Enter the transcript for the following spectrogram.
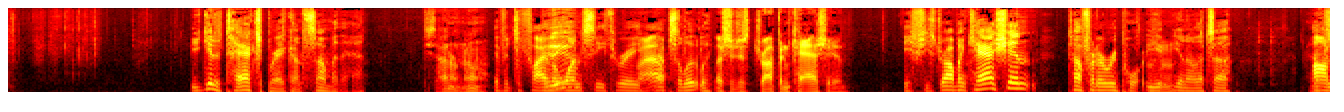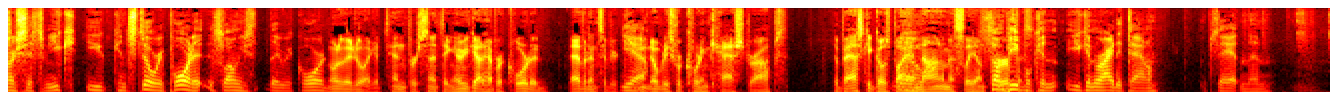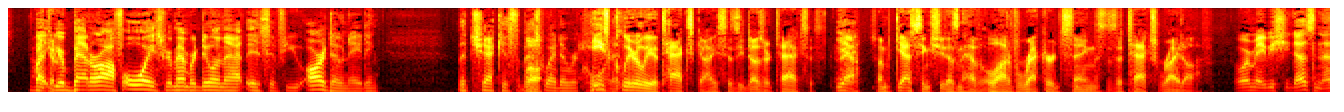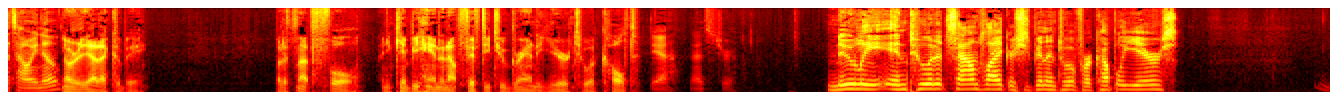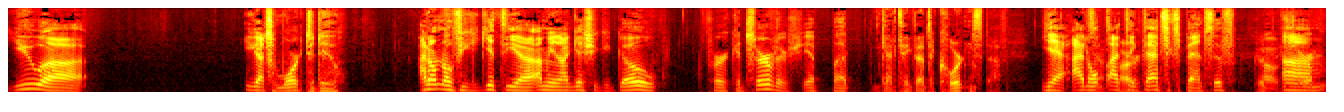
you get a tax break on some of that Jeez, I don't know. if it's a 501c3. Absolutely. Unless you're just dropping cash in. If she's dropping cash in, tougher to report. Mm-hmm. You, you know, that's a honor system. You you can still report it as long as they record. What do they do? Like a 10% thing? You got to have recorded evidence of your. Yeah. Nobody's recording cash drops. The basket goes by No. anonymously on Some purpose. people can you can write it down, say it, and then. But could- you're better off always remember doing that is if you are donating, the check is the best Well, way to record He's it. clearly a tax guy. He says he does her taxes. Yeah. So I'm guessing she doesn't have a lot of records saying this is a tax write off. Or maybe she doesn't. That's how I know. Or yeah, that could be. But it's not full, and you can't be handing out fifty-two grand a year to a cult. Yeah, that's true. newly into it. It sounds like, or she's been into it for a couple of years. You uh, you got some work to do. I don't know if you could get the. Uh, I mean, I guess you could go for a conservatorship, but You got to take that to court and stuff. yeah, I don't. Sounds I think that's expensive. Good. Um,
